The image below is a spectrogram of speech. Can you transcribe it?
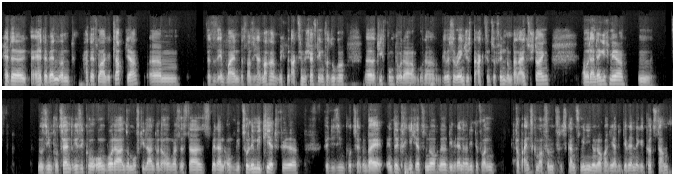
Hätte, hätte, wenn und hat jetzt mal geklappt, ja. Ähm, das ist eben mein, das, was ich halt mache, mich mit Aktien beschäftigen, versuche äh, Tiefpunkte oder, oder gewisse Ranges bei Aktien zu finden, um dann einzusteigen. Aber dann denke ich mir, hm, nur 7% Risiko irgendwo da in so einem Muftiland oder irgendwas ist, da ist mir dann irgendwie zu limitiert für, für die 7%. Und bei Intel kriege ich jetzt nur noch eine Dividendenrendite von, ich glaube, 1,5. Das ist ganz mini nur noch, weil die ja die Dividende gekürzt haben.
